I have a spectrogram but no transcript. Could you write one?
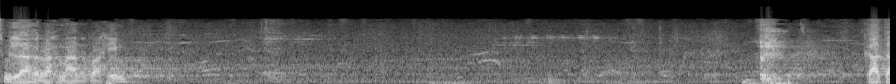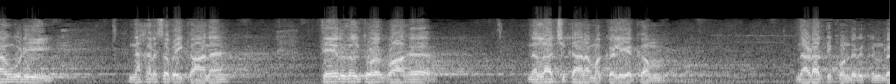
بسم الله الرحمن الرحيم காத்தாங்குடி நகரசபைக்கான தேர்தல் தொடர்பாக நல்லாட்சிக்கான மக்கள் இயக்கம் நடத்தி கொண்டிருக்கின்ற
